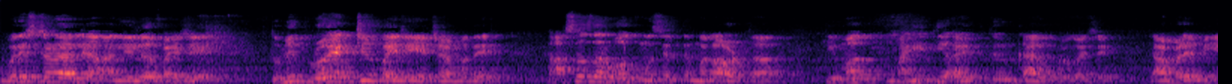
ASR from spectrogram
वरिष्ठांना लि- लिहिलं पाहिजे तुम्ही प्रोएक्टिव्ह पाहिजे याच्यामध्ये. असं जर होत नसेल तर मला वाटतं की मग माहिती आयुक्त येऊन काय उपयोगाचे त्यामुळे मी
